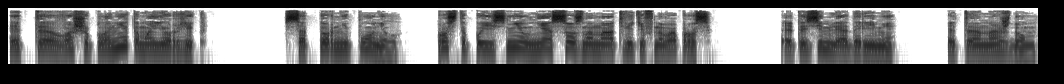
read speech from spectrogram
«Это ваша планета, майор Рик?» Саттор не понял, просто пояснил, неосознанно ответив на вопрос. «Это земля Дарими. Это наш дом.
